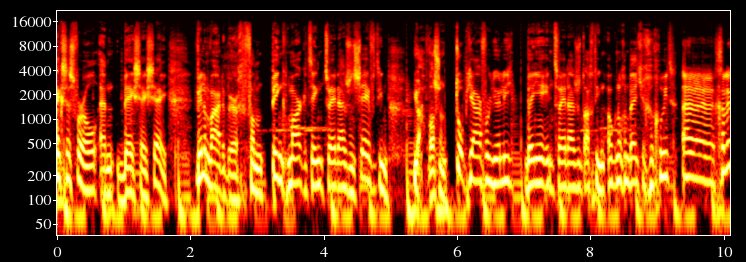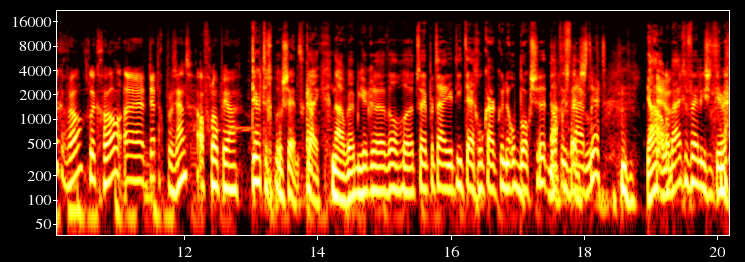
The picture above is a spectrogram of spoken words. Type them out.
Access for All en BCC. Willem Waardenburg van Pink Marketing 2017. Ja, was een topjaar voor jullie. Ben je in 2018 ook nog een beetje gegroeid? Eh, gelukkig wel, gelukkig wel. Eh 30% afgelopen jaar. 30 procent. Kijk, nou, we hebben hier eh, wel twee partijen die tegen elkaar kunnen opboksen. Dat is duidelijk. Ja, Ja. allebei gefeliciteerd.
